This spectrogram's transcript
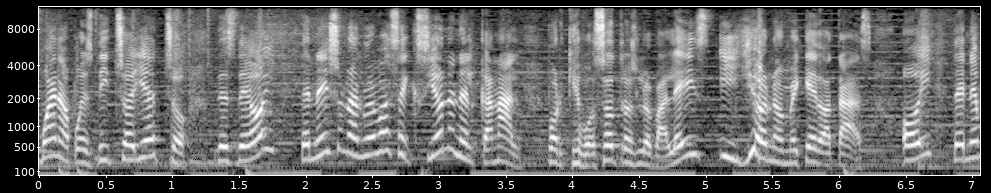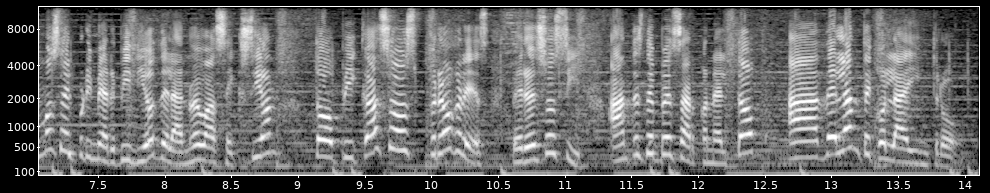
Bueno, pues dicho y hecho, desde hoy tenéis una nueva sección en el canal, porque vosotros lo valéis y yo no me quedo atrás. Hoy tenemos el primer vídeo de la nueva sección Topicazos Progres, pero eso sí, antes de empezar con el top, adelante con la intro.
